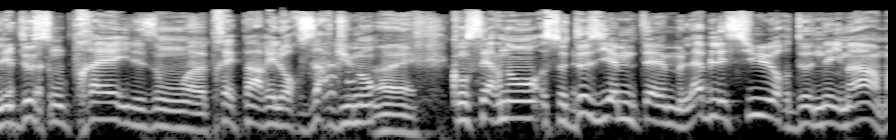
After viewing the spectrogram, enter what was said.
Les deux sont prêts, ils ont euh, préparé leurs arguments concernant ce deuxième thème, la blessure de Neymar.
